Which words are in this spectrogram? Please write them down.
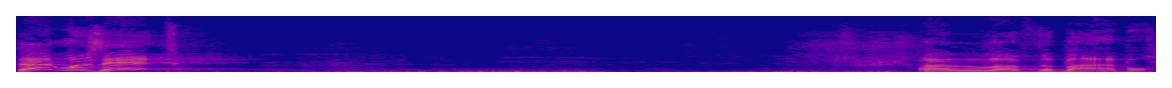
That was it. I love the Bible.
